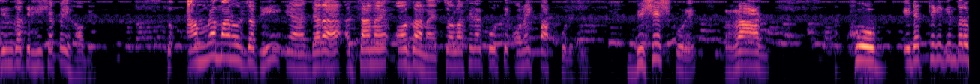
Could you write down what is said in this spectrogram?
জিন জাতির হিসাবটাই হবে। তো আমরা মানুষ জাতি যারা জানায়, অজানায় চলাফেরা করতে অনেক পাপ করে ফেলি। বিশেষ করে রাগ, ক্ষোভ, এটার থেকে কিন্তু আরও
